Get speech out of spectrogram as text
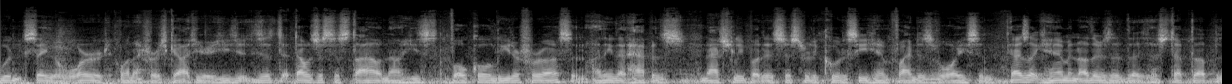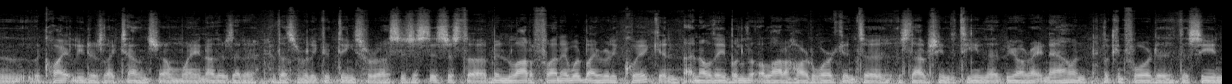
wouldn't say a word when I first got here. He just, that was just his style. Now he's vocal leader for us. And I think that happens naturally, but it's just really cool to see him find his voice. And guys like him and others that, that have stepped up, and the quiet leaders like Talon Shumway and others that have done some really good things for us. It's just it's just uh, been a lot of fun. It went by really quick, and I know they put a lot of hard work into establishing the team that we are right now, and looking forward to, to seeing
